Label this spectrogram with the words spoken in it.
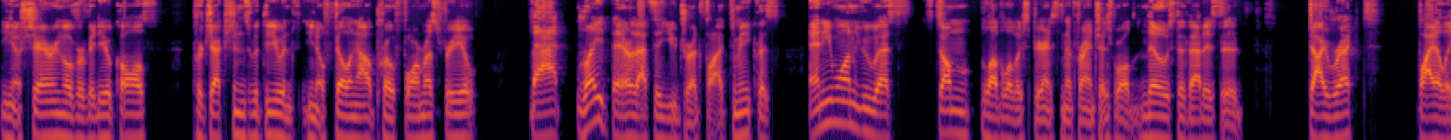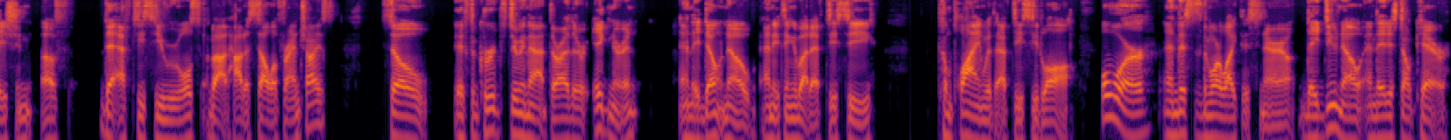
you know, sharing over video calls, projections with you and, you know, filling out pro formas for you, that right there, that's a huge red flag to me because anyone who has some level of experience in the franchise world knows that that is a direct violation of the FTC rules about how to sell a franchise. So if the group's doing that, they're either ignorant and they don't know anything about FTC complying with FTC law, or, and this is the more likely scenario, they do know and they just don't care.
